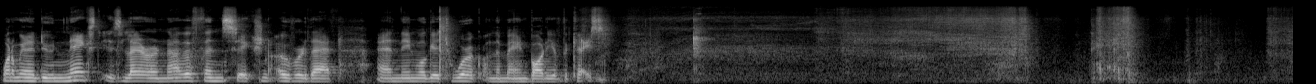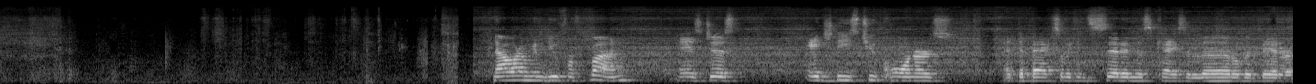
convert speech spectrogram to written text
What I'm going to do next is layer another thin section over that and then we'll get to work on the main body of the case. Now what I'm going to do for fun is just edge these two corners at the back so we can sit in this case a little bit better.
